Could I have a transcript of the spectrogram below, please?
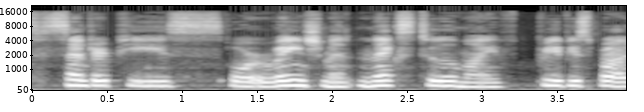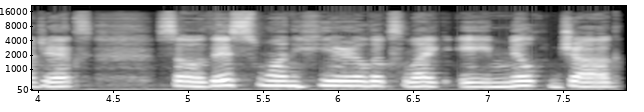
centerpiece or arrangement next to my previous projects. So this one here looks like a milk jug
